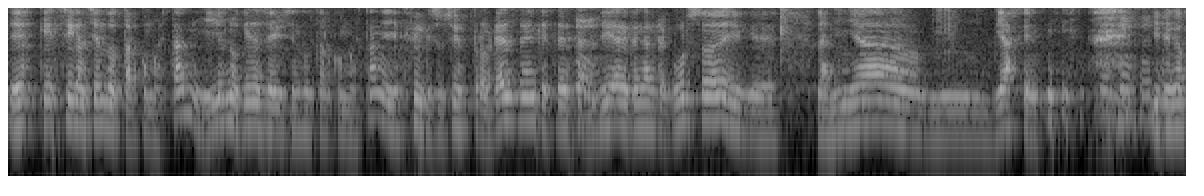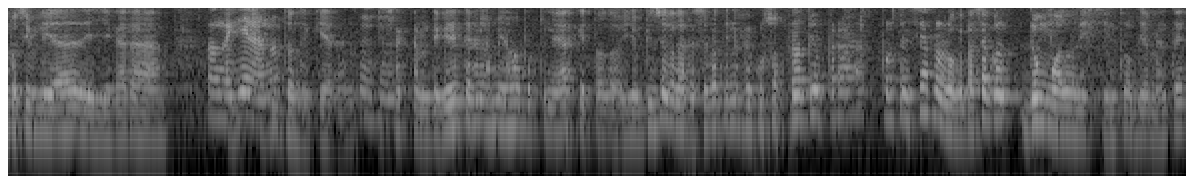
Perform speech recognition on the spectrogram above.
es que sigan siendo tal como están y ellos no quieren seguir siendo tal como están ellos quieren que sus hijos progresen que estén al día que tengan recursos y que las niñas mm, viajen y tengan posibilidades de llegar a, donde quieran, ¿no? Donde quieran, exactamente. Quieren tener las mismas oportunidades que todos. Yo pienso que la reserva tiene recursos propios para potenciarlo. Lo que pasa de un modo distinto, obviamente.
